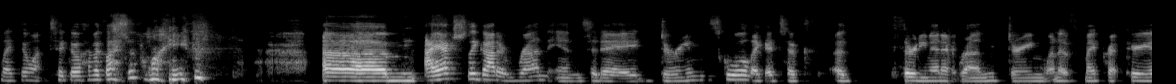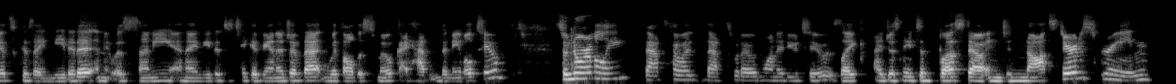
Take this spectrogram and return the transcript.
Like I want to go have a glass of wine. um, I actually got a run in today during school. Like I took a 30 minute run during one of my prep periods because I needed it and it was sunny and I needed to take advantage of that. And with all the smoke, I hadn't been able to. So normally that's how I, that's what I would want to do too. Is like I just need to bust out and to not stare at a screen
